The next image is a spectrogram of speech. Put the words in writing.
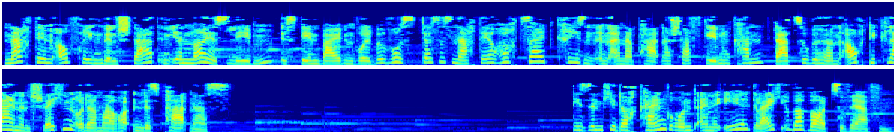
Nach dem aufregenden Start in ihr neues Leben, ist den beiden wohl bewusst, dass es nach der Hochzeit Krisen in einer Partnerschaft geben kann, dazu gehören auch die kleinen Schwächen oder Marotten des Partners. Die sind jedoch kein Grund eine Ehe gleich über Bord zu werfen.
